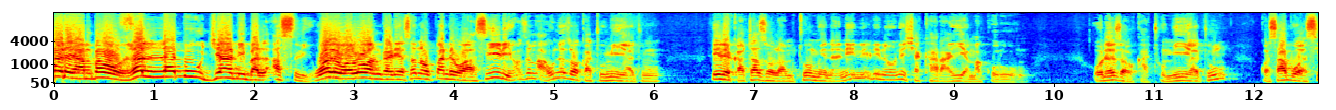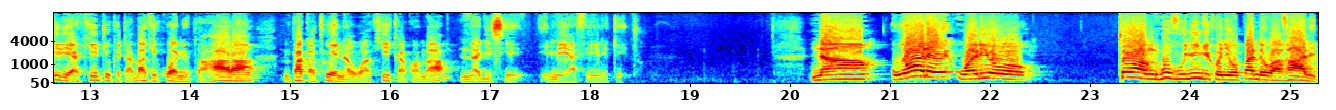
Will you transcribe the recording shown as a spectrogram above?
wale ambao ghalabu janib lasli wale walioangalia sana upande wa asili wanasema unaweza ukatumia tu. Lile katazo la mtume na nini linaonyesha karahia makuruhu unaweza ukatumia tu kwa sababu asili ya kitu kitabaki kuwa ni tahara mpaka tuwe na uhakika kwamba najisi imeathiri kitu. Na wale waliotoa nguvu nyingi kwenye upande wa ghalib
